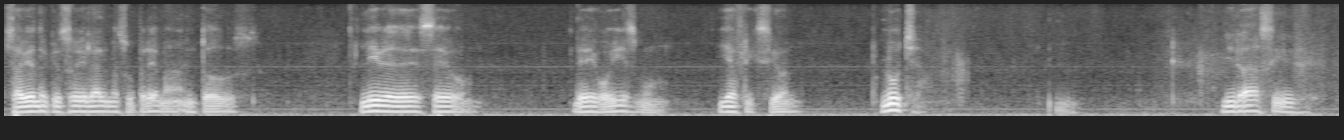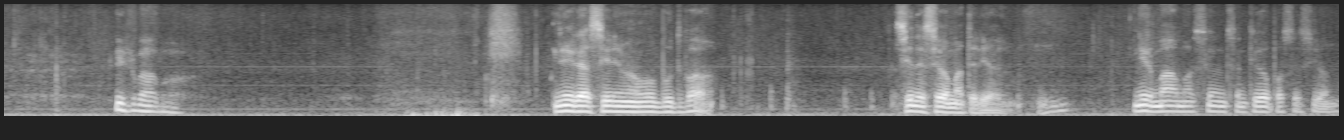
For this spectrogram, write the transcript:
sabiendo que soy el alma suprema en todos, libre de deseo, de egoísmo y aflicción. Lucha. Nirasir. Nirvamo. Nira Sinima Budva, sin deseo material. Nirmama, sin sentido de posesión.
